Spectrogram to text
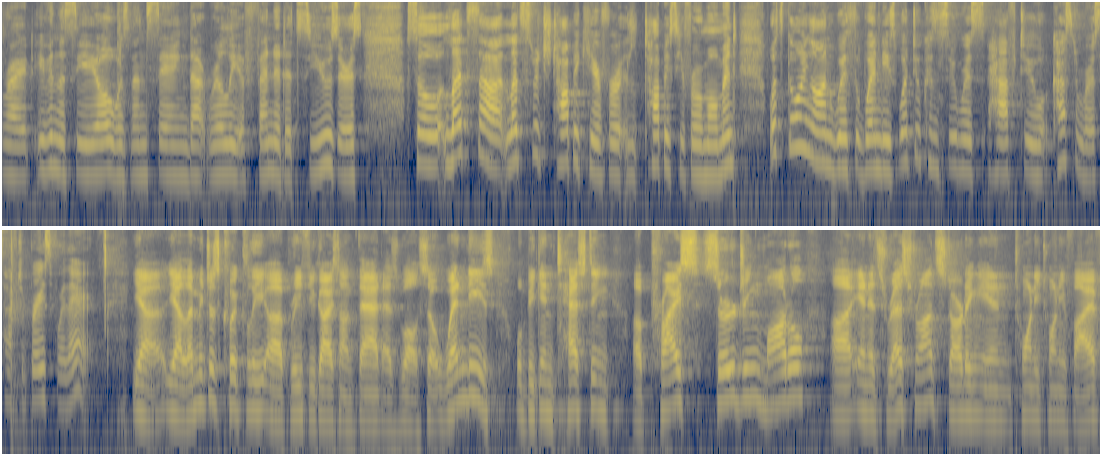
Right. Even the CEO was then saying that really offended its users. So let's uh, let's switch topic here for topics here for a moment. What's going on with Wendy's? What do consumers have to customers have to brace for there? Yeah, yeah. Let me just quickly uh, brief you guys on that as well. So Wendy's will begin testing a price surging model uh, in its restaurants starting in 2025.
